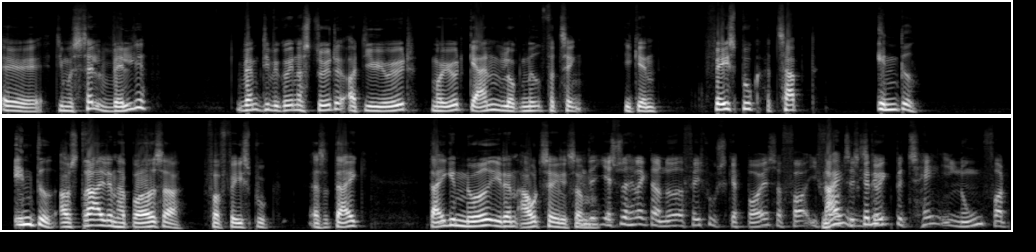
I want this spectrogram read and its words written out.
Øh, de må selv vælge, hvem de vil gå ind og støtte, og de jo øvrigt, må jo øvrigt gerne lukke ned for ting igen. Facebook har tabt intet. Intet. Australien har bøjet sig for Facebook. Altså, der er ikke, der er ikke noget i den aftale, som... Men det, jeg synes heller ikke, der er noget, at Facebook skal bøje sig for, i Nej, forhold til, det at de skal skal jo de ikke betale nogen for,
